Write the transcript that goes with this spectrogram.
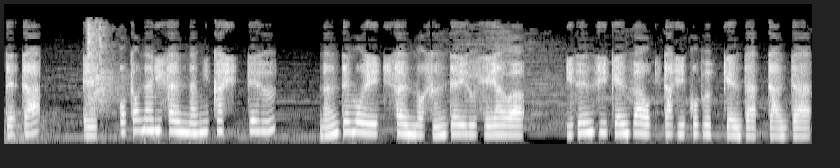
出た？え、お隣さん何か知ってる？なんでも H さんの住んでいる部屋は、以前事件が起きた事故物件だったんだ。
